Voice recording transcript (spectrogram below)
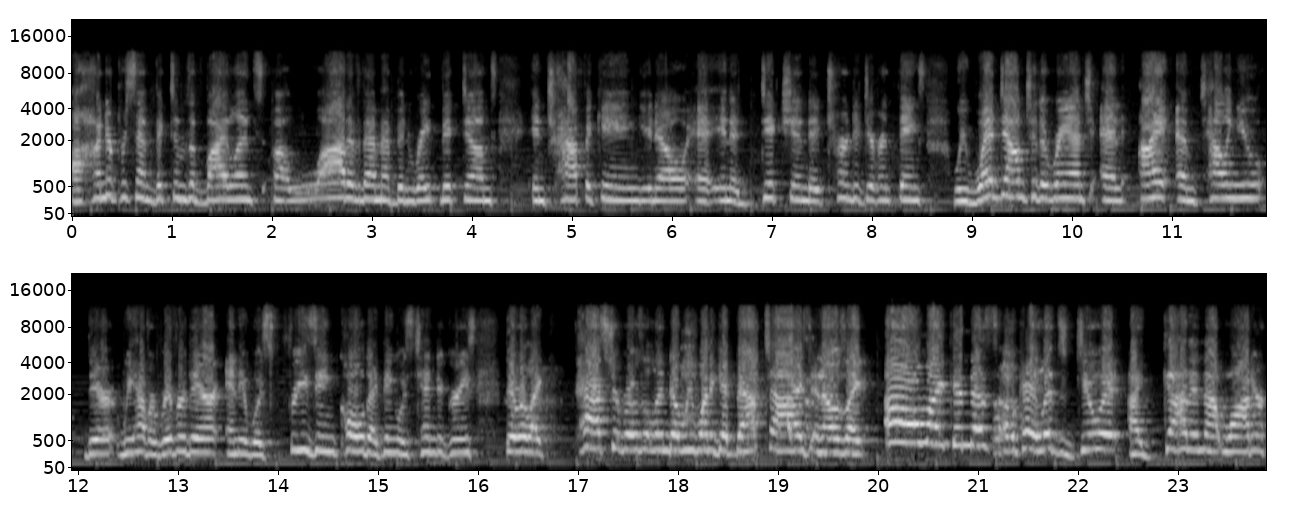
100% victims of violence. A lot of them have been rape victims in trafficking, you know, in addiction. They've turned to different things. We went down to the ranch, and I am telling you, there we have a river there, and it was freezing cold. I think it was 10 degrees. They were like, Pastor Rosalinda, we want to get baptized. And I was like, oh my goodness. Okay, let's do it. I got in that water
